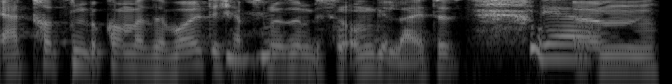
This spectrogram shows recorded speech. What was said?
er hat trotzdem bekommen, was er wollte. Ich habe es mhm. nur so ein bisschen umgeleitet. Ja. Ähm,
